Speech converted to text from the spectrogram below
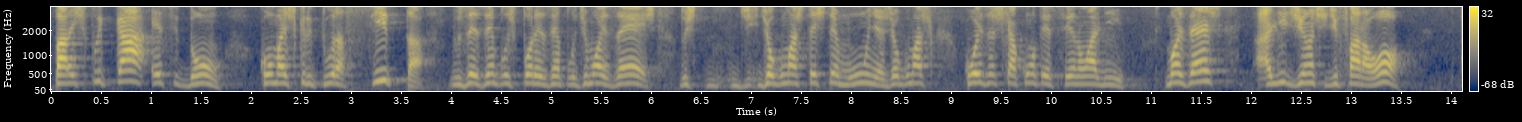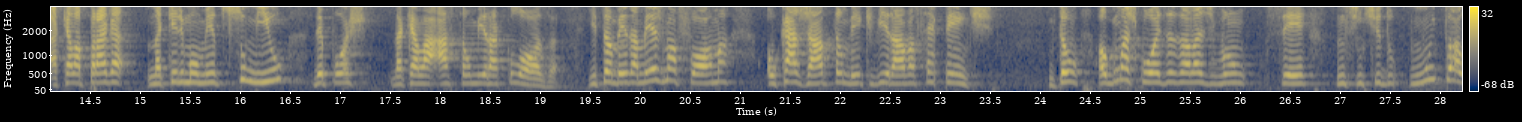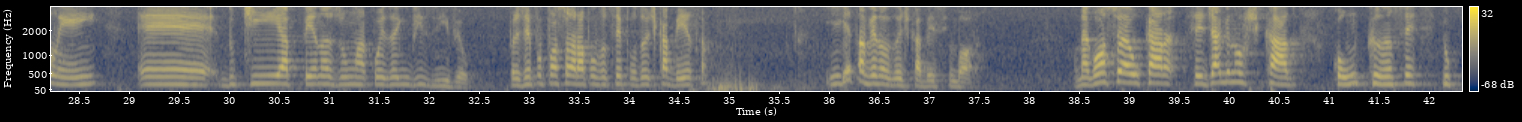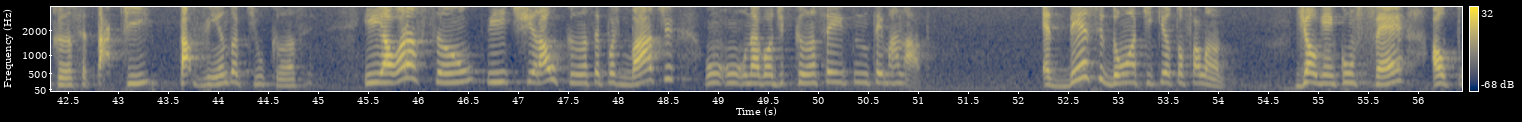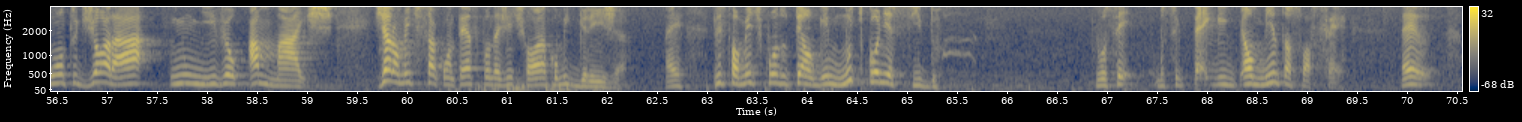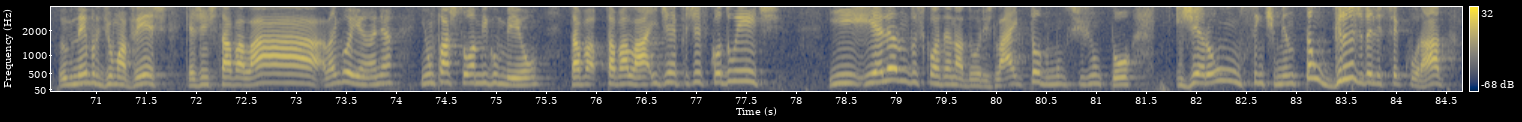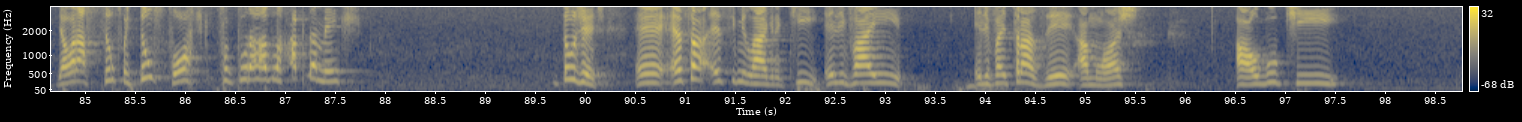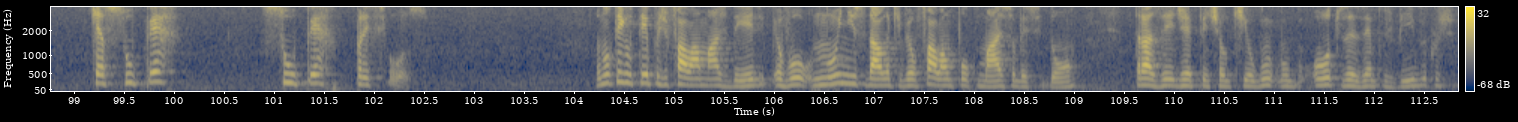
Para explicar esse dom, como a Escritura cita os exemplos, por exemplo, de Moisés, dos, de, de, algumas testemunhas, de algumas coisas que aconteceram ali. Moisés, ali diante de Faraó, aquela praga, naquele momento, sumiu depois daquela ação miraculosa. E também, da mesma forma, o cajado também que virava serpente. Então, algumas coisas elas vão ser um sentido muito além é, do que apenas uma coisa invisível. Por exemplo, eu posso orar por você por dor de cabeça ninguém está vendo a dor de cabeça embora. O negócio é o cara ser diagnosticado com um câncer e o câncer está aqui, está vendo aqui o câncer. E a oração e tirar o câncer, depois bate um, um negócio de câncer e não tem mais nada. É desse dom aqui que eu estou falando. De alguém com fé ao ponto de orar em um nível a mais. Geralmente isso acontece quando a gente ora como igreja, né? principalmente quando tem alguém muito conhecido. Você, você pega e aumenta a sua fé. Né? Eu lembro de uma vez que a gente estava lá, lá em Goiânia e um pastor amigo meu estava tava lá e de repente ele ficou doente. E, e, ele era um dos coordenadores lá e todo mundo se juntou e gerou um sentimento tão grande dele ser curado e a oração foi tão forte que foi curado rapidamente. Então, gente, é, essa, esse milagre aqui, ele vai, ele vai trazer a nós algo que, que é super, super precioso. Eu não tenho tempo de falar mais dele. Eu vou, no início da aula que vem, eu falar um pouco mais sobre esse dom, trazer, de repente, aqui algum, outros exemplos bíblicos.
